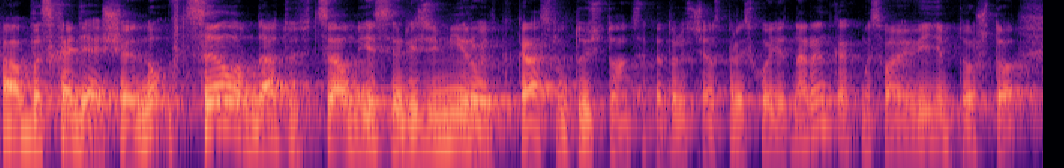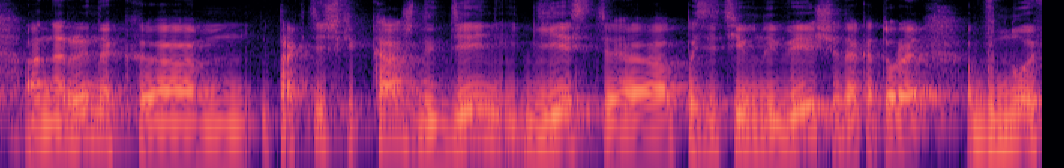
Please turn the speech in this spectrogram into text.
восходящее. Но ну, в целом, да, то есть в целом, если резюмировать резюмировать как раз вот ту ситуацию, которая сейчас происходит на рынках, мы с вами видим то, что а, на рынок эм, практически каждый день есть э, позитивные вещи, да, которые вновь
